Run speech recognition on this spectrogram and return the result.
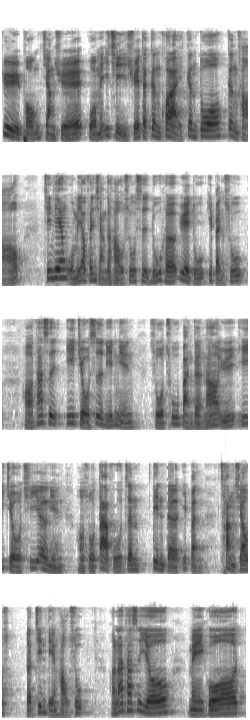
巨鹏讲学，我们一起学得更快、更多、更好。今天我们要分享的好书是如何阅读一本书。好，它是一九四零年所出版的，然后于一九七二年好所大幅增订的一本畅销的经典好书。好，那它是由美国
